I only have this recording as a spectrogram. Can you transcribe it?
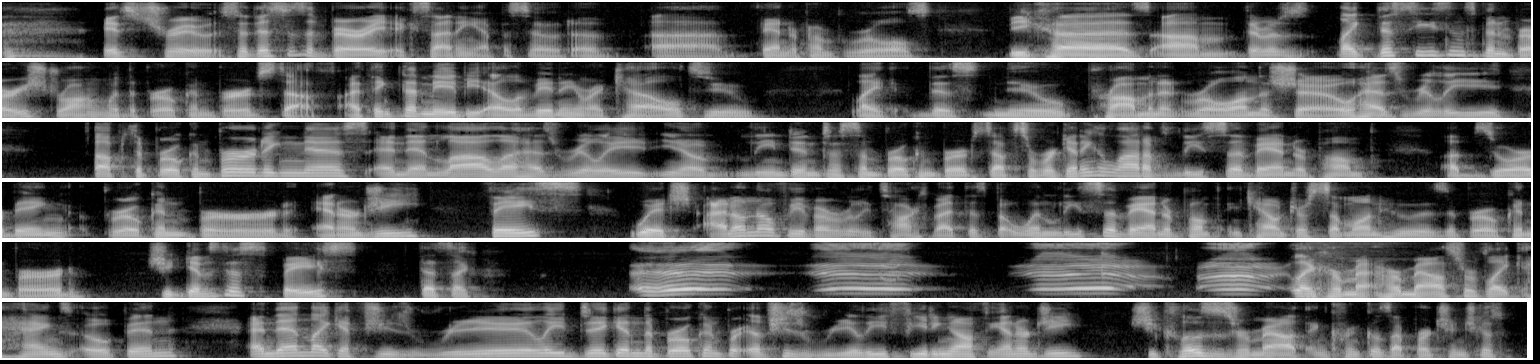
it's true. So this is a very exciting episode of uh, Vanderpump Rules because um, there was like this season's been very strong with the Broken Bird stuff. I think that maybe elevating Raquel to like this new prominent role on the show has really upped the broken birdingness and then lala has really you know leaned into some broken bird stuff so we're getting a lot of lisa vanderpump absorbing broken bird energy face which i don't know if we've ever really talked about this but when lisa vanderpump encounters someone who is a broken bird she gives this face that's like "Uh, uh, uh, uh," like her her mouth sort of like hangs open and then like if she's really digging the broken bird if she's really feeding off the energy she closes her mouth and crinkles up her chin she goes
